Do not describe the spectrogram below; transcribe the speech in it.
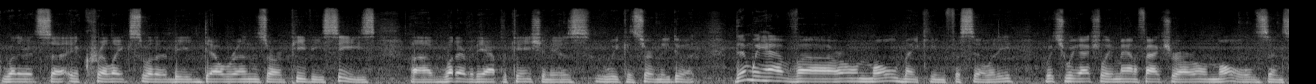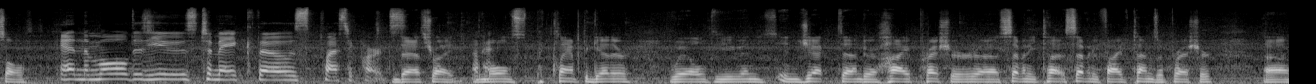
whether it's uh, acrylics, whether it be Delrins or PVCs, uh, whatever the application is, we can certainly do it. Then we have uh, our own mold making facility, which we actually manufacture our own molds, and so And the mold is used to make those plastic parts. that's right. The molds p- clamped together. Will you in, inject under high pressure, uh, 70 ton, 75 tons of pressure, uh,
